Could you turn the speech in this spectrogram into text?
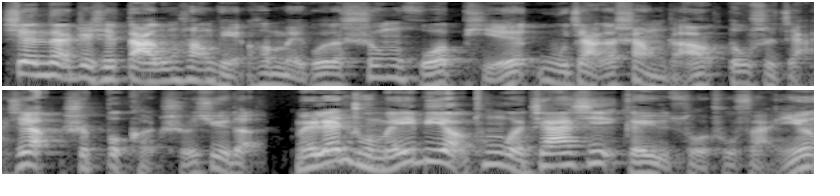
现在这些大宗商品和美国的生活品物价的上涨都是假象，是不可持续的。美联储没必要通过加息给予做出反应。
